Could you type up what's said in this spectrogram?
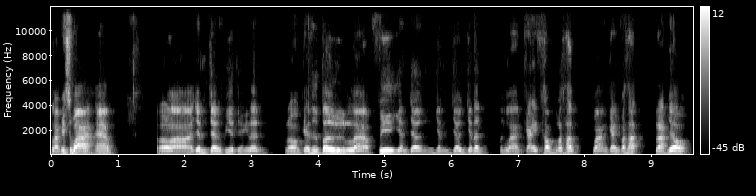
Là cái số ba ha là danh chân phi danh chân chế định rồi cái thứ tư là phi danh chân danh chân chế định tức là cái không có thật và cái có thật ráp vô.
